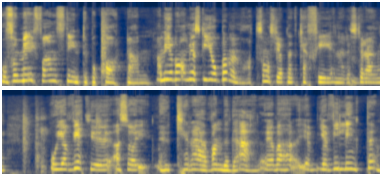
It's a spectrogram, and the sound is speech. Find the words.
Och för mig fanns det inte på kartan. Ja, men jag bara, om jag ska jobba med mat så måste jag öppna ett café eller en restaurang. Och jag vet ju alltså, hur krävande det är. Och jag, bara, jag, jag ville inte.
